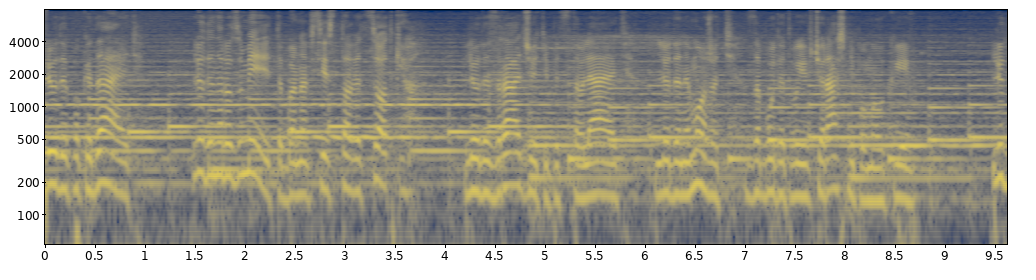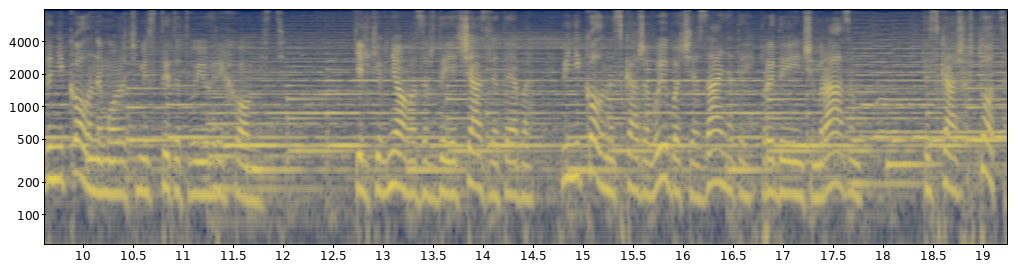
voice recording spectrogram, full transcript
Люди покидають, люди не розуміють тебе на всі 100%. Люди зраджують і підставляють, люди не можуть забути твої вчорашні помилки. Люди ніколи не можуть вмістити твою гріховність. Тільки в нього завжди є час для тебе. Він ніколи не скаже вибач, я зайнятий, прийди іншим разом. Ти скажеш, хто це?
